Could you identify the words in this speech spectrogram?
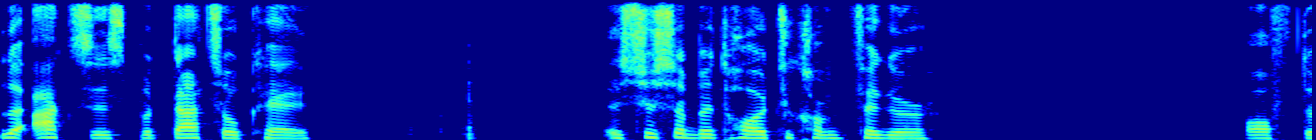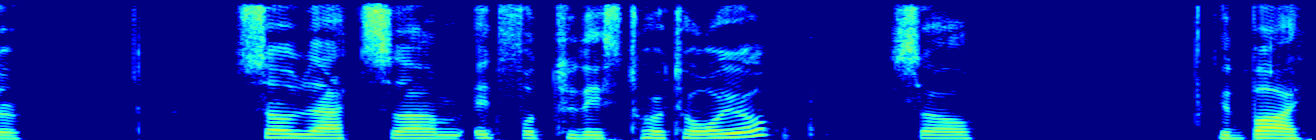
the axis but that's okay. It's just a bit hard to configure after. So that's um, it for today's tutorial. So goodbye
